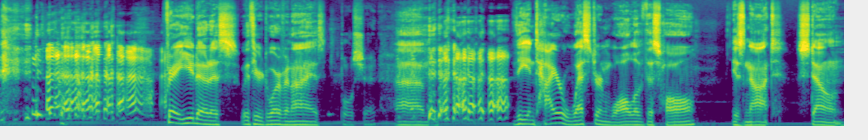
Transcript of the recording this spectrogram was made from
Pray you notice with your dwarven eyes. Bullshit. Um, the entire western wall of this hall is not stone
